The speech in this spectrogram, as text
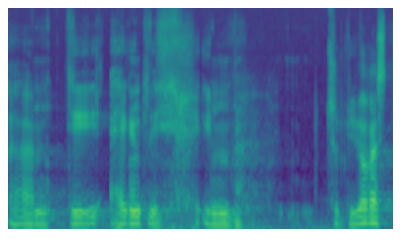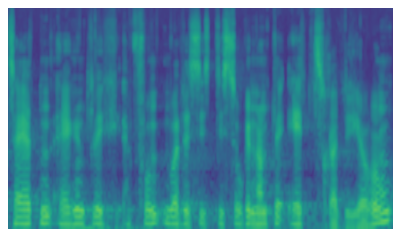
ähm, die eigentlich im, zu Dürers Zeiten eigentlich erfunden wurde. Das ist die sogenannte Ätzradierung.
